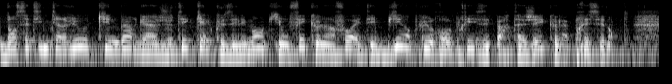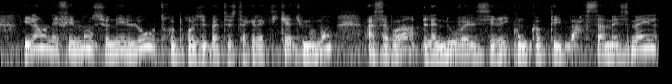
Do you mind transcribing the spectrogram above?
dans cette interview, Kinberg a ajouté quelques éléments qui ont fait que l'info a été bien plus reprise et partagée que la précédente. Il a en effet mentionné l'autre projet Battlestar Galactica du moment, à savoir la nouvelle série concoctée par Sam Esmail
